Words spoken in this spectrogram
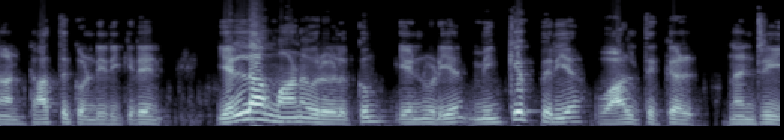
நான் காத்து கொண்டிருக்கிறேன் எல்லா மாணவர்களுக்கும் என்னுடைய மிகப்பெரிய வாழ்த்துக்கள். நன்றி.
